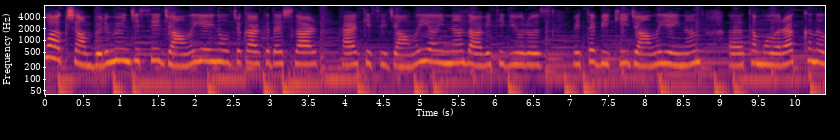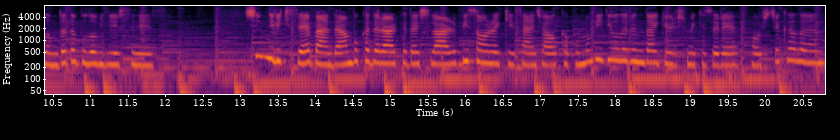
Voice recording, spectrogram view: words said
Bu akşam bölüm öncesi canlı yayın olacak arkadaşlar. Herkesi canlı yayına davet ediyoruz ve tabii ki canlı yayının e, tam olarak kanalımda da bulabilirsiniz. Şimdilik ise benden bu kadar arkadaşlar. Bir sonraki Sen Çal Kapımı videolarında görüşmek üzere. Hoşçakalın.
